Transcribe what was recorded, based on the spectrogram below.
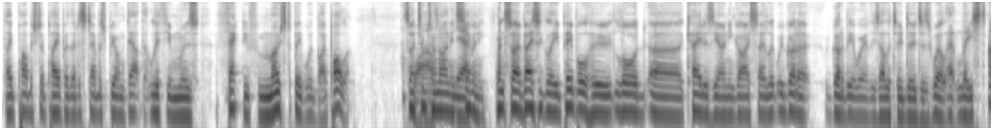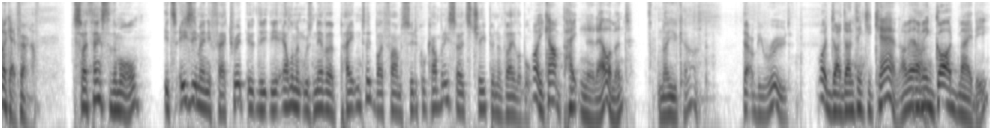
they published a paper that established beyond doubt that lithium was effective for most people with bipolar. So it took till wild. 1970. And so basically, people who Lord uh, Cade is the only guy say, look, we've got to we've got to be aware of these other two dudes as well, at least. Okay, fair enough. So thanks to them all, it's easily manufactured. It- The, the element was never patented by pharmaceutical companies, so it's cheap and available. Well, you can't patent an element. No, you can't. That would be rude. Well, I don't think you can. I mean, I mean God maybe,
